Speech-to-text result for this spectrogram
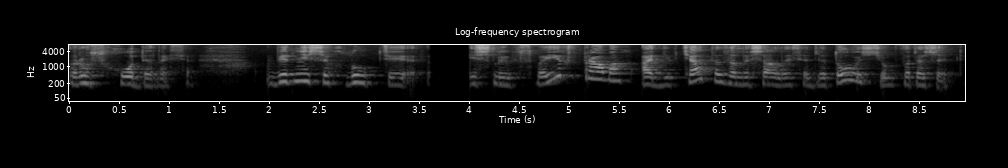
розходилися. Вірніше, хлопці йшли в своїх справах, а дівчата залишалися для того, щоб ворожити.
